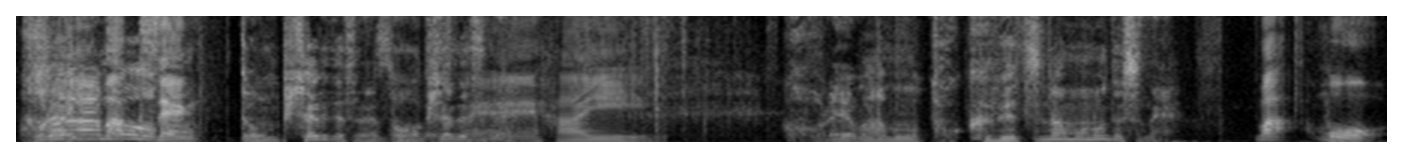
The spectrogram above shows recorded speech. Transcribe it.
これは開もう幕戦。ドンピシャリですね。ドンピシャですね。ね。はい。これはもう特別なものですね。まあも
